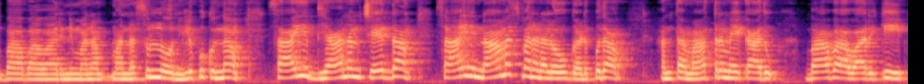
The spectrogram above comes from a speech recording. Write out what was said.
బాబా వారిని మనం మనసుల్లో నిలుపుకుందాం. సాయి ధ్యానం చేద్దాం. సాయి నామస్మరణలో గడుపుదాం. అంత మాత్రమే కాదు. బాబా వారికి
